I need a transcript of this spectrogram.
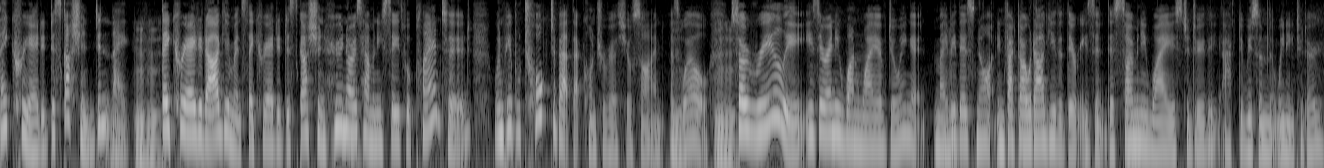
they created discussion, didn't they? Mm-hmm. They created arguments, they created discussion. Who knows how many seeds were planted when people talked about that controversial sign as mm well? Mm-hmm. So, really, is there any one way of doing it? Maybe mm. there's not. In fact, I would argue that there isn't. There's so mm. many ways to do the activism that we need to do.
